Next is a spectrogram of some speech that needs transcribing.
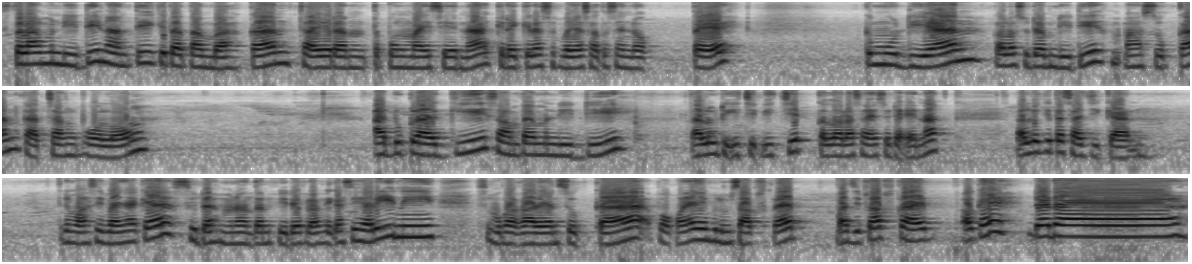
Setelah mendidih nanti kita tambahkan cairan tepung maizena kira-kira sebanyak 1 sendok teh. Kemudian kalau sudah mendidih masukkan kacang polong. Aduk lagi sampai mendidih. Lalu diicip-icip kalau rasanya sudah enak. Lalu kita sajikan. Terima kasih banyak ya sudah menonton video klarifikasi hari ini. Semoga kalian suka. Pokoknya yang belum subscribe, wajib subscribe. Oke, dadah.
